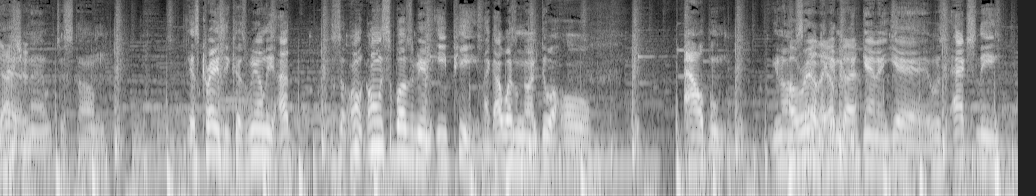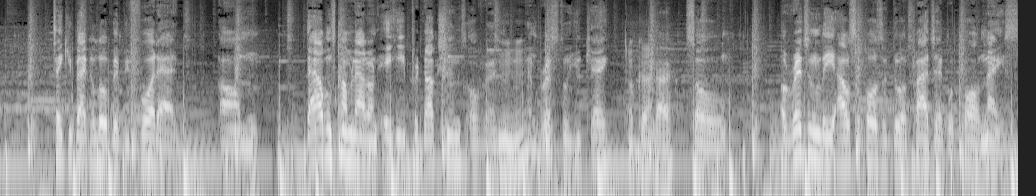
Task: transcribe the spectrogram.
Gotcha. yeah, man, we just um, it's crazy because we only I it's o- only supposed to be an EP. Like I wasn't going to do a whole album. You know what Oh, I'm saying? really? Like in the Okay. beginning, yeah, it was actually take you back a little bit before that. Um, the album's coming out on AE Productions over in, Mm-hmm. in Bristol, UK. Okay. Okay. So originally, I was supposed to do a project with Paul Nice.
